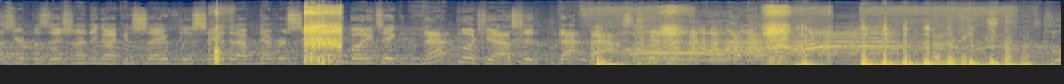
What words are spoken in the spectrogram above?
as your physician, I think I can safely say that I've never seen anybody take that much acid that fast.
